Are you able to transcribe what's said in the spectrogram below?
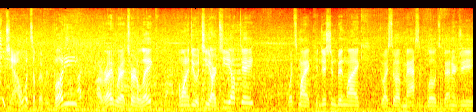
What's up everybody? All right, we're at Turtle Lake. I want to do a TRT update. What's my condition been like? Do I still have massive loads of energy?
